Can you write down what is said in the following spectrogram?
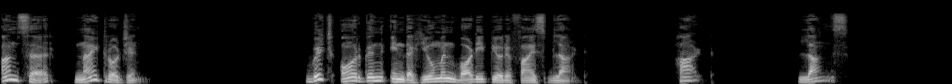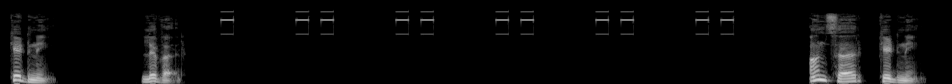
Answer, nitrogen. Which organ in the human body purifies blood? Heart. Lungs. Kidney. Liver. Answer, kidney.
